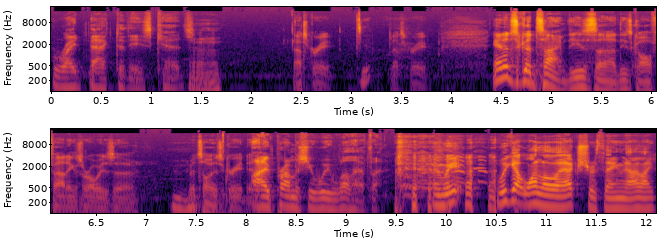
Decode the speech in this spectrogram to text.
right back to these kids. That's great. That's great. And it's a good time. These uh, these golf outings are always a It's always a great day. I promise you, we will have fun. and we we got one little extra thing that I like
